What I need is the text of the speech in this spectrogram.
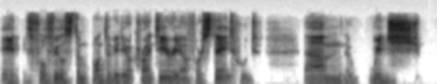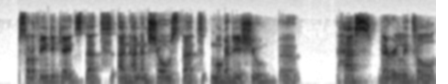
it fulfills the Montevideo criteria for statehood, um, which sort of indicates that and, and, and shows that Mogadishu uh, has very little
